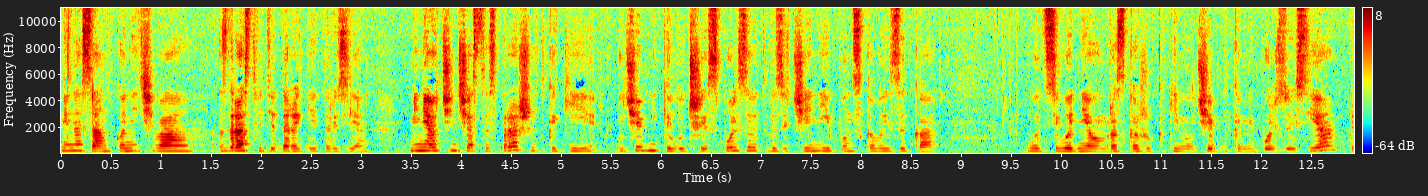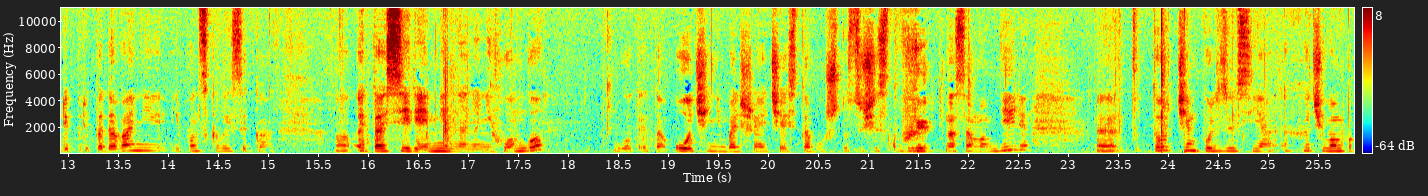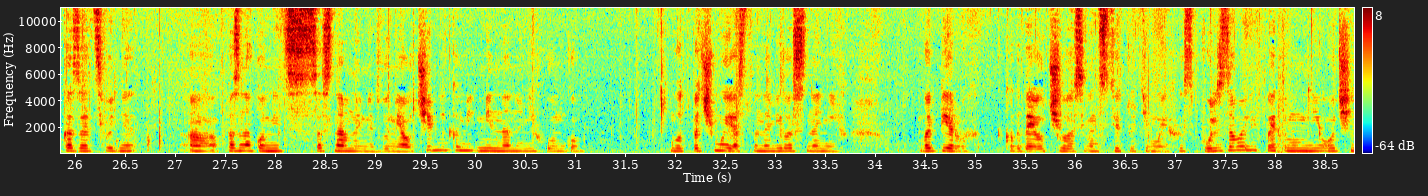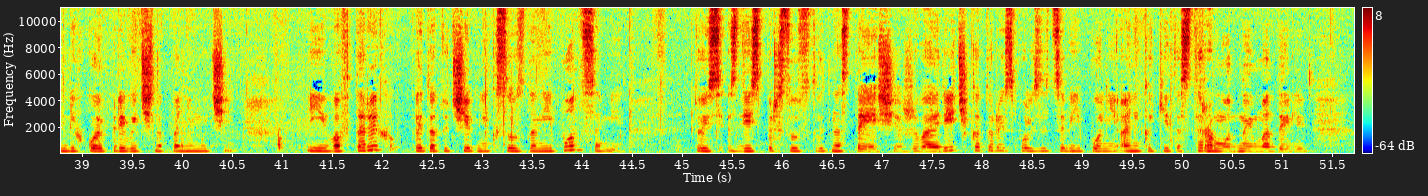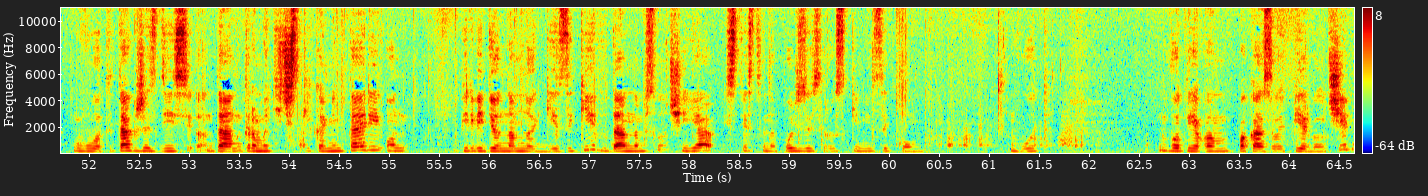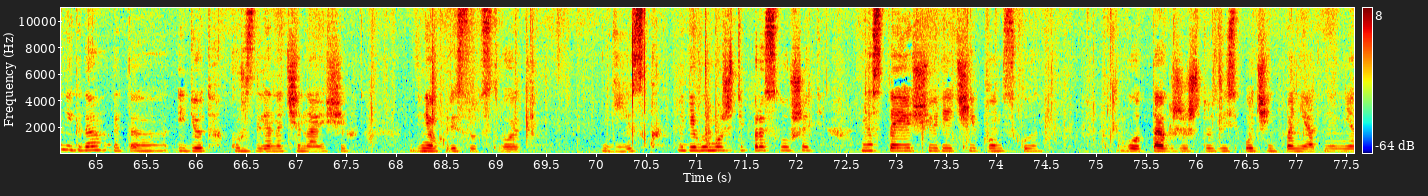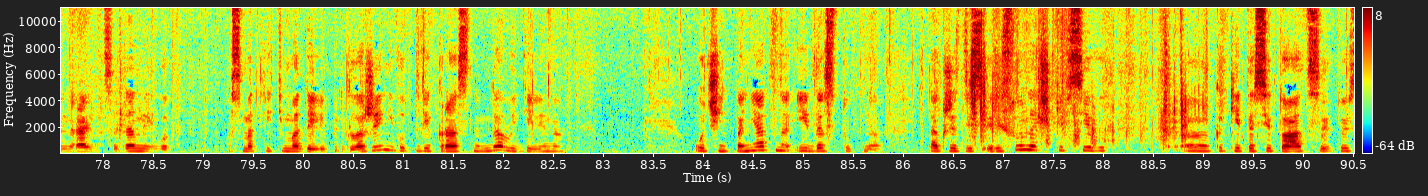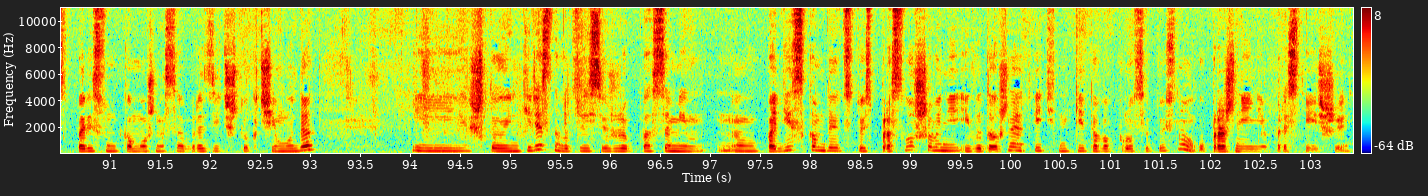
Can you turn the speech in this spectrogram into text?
Минасан, коничева. Здравствуйте, дорогие друзья. Меня очень часто спрашивают, какие учебники лучше использовать в изучении японского языка. Вот сегодня я вам расскажу, какими учебниками пользуюсь я при преподавании японского языка. Э, это серия Минна но Нихонго. Вот это очень небольшая часть того, что существует на самом деле. Э, то, чем пользуюсь я. Хочу вам показать сегодня познакомить с основными двумя учебниками Минна но Нихонгу. Вот почему я остановилась на них. Во-первых, когда я училась в институте, мы их использовали, поэтому мне очень легко и привычно по ним учить. И во-вторых, этот учебник создан японцами, то есть здесь присутствует настоящая живая речь, которая используется в Японии, а не какие-то старомодные модели. Вот. И также здесь дан грамматический комментарий, он переведен на многие языки. В данном случае я, естественно, пользуюсь русским языком. Вот. Вот я вам показываю первый учебник, да, это идет курс для начинающих. В нем присутствует диск, где вы можете прослушать настоящую речь японскую. Вот, также, что здесь очень понятно, мне нравится, даны вот, посмотрите, модели предложений, вот где красным, да, выделено очень понятно и доступно. Также здесь рисуночки все, вот, э, какие-то ситуации. То есть по рисункам можно сообразить, что к чему, да. И что интересно, вот здесь уже по самим, ну, по дискам дается, то есть прослушивание, и вы должны ответить на какие-то вопросы. То есть, ну, упражнения простейшие.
